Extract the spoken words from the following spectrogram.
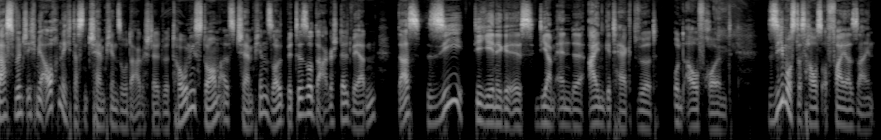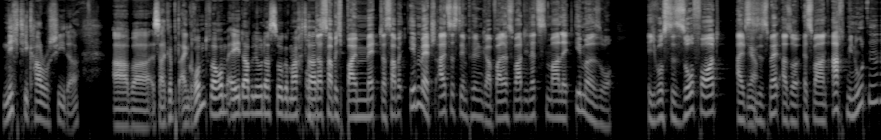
Das wünsche ich mir auch nicht, dass ein Champion so dargestellt wird. Tony Storm als Champion soll bitte so dargestellt werden, dass sie diejenige ist, die am Ende eingetaggt wird und aufräumt. Sie muss das House of Fire sein, nicht Hikaru Shida. Aber es ergibt einen Grund, warum AW das so gemacht Und hat. das habe ich beim Match, das habe ich im Match, als es den Pillen gab, weil es war die letzten Male immer so. Ich wusste sofort, als Ja. dieses Match, also es waren acht Minuten,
